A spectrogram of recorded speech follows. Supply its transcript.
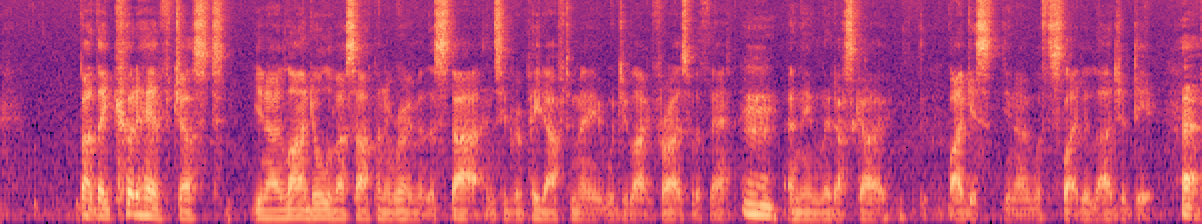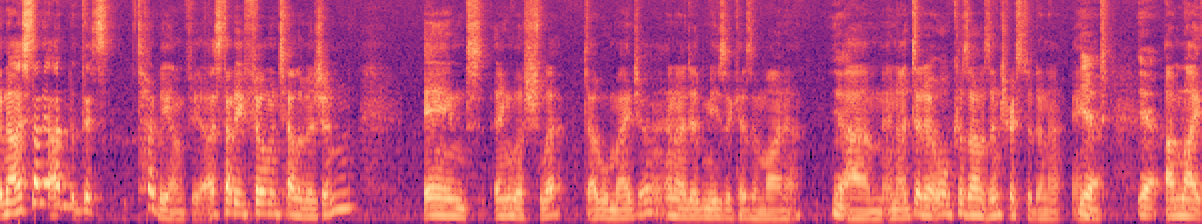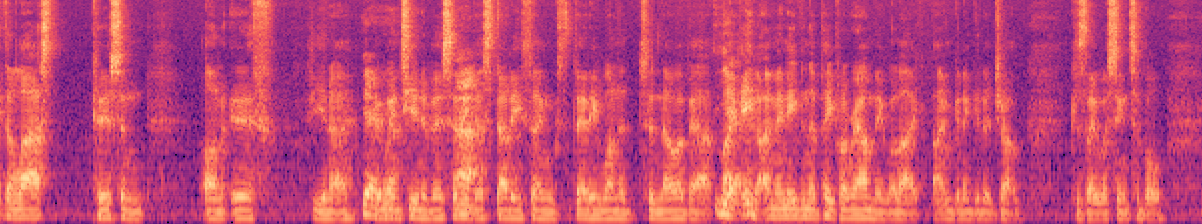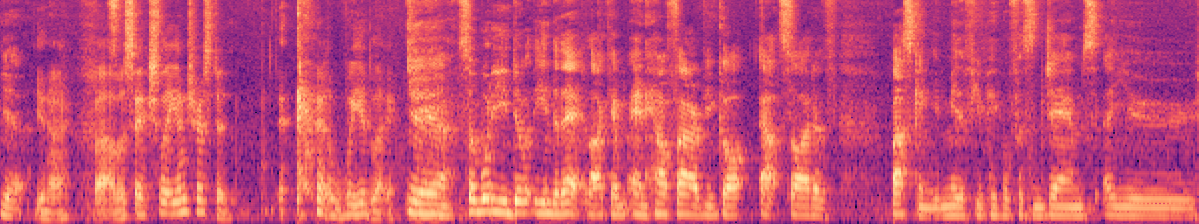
but they could have just, you know, lined all of us up in a room at the start and said, "Repeat after me. Would you like fries with that?" Mm. And then let us go. I guess you know with slightly larger debt. Yeah. But no, I studied. I, that's totally unfair. I studied film and television, and English lit double major, and I did music as a minor. Yeah. Um, and I did it all because I was interested in it. And Yeah, yeah. I'm like the last person on earth, you know, Yeah, who yeah. went to university Ah. to study things that he wanted to know about. Like, Yeah. even, I mean, even the people around me were like, "I'm going to get a job," because they were sensible, Yeah. you know. But I was actually interested. Weirdly. Yeah. So what do you do at the end of that? Like, and, and how far have you got outside of busking? You've met a few people for some jams. Are you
